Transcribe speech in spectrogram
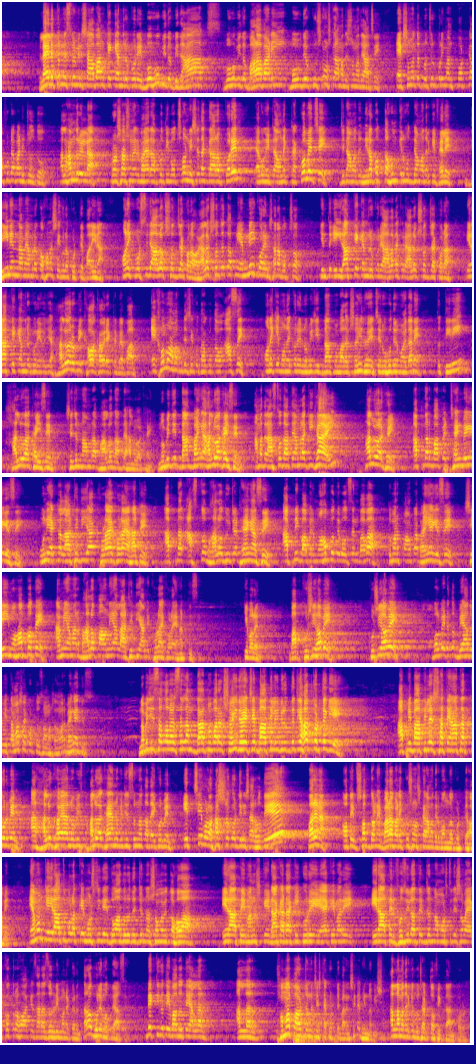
লাইলাতুল ইসলামিন শাহবানকে কেন্দ্র করে বহুবিধ বিদাত, বহুবিধ বাড়াবাড়ি, বহুবিধ কুসংস্কার আমাদের সমাজে আছে। এক সময় তো প্রচুর পরিমাণ পটকা ফুটাফাটি চলতো। আলহামদুলিল্লাহ, প্রশাসনের ভাইয়েরা প্রতি বছর নিষেধাজ্ঞা আরোপ করেন এবং এটা অনেকটা কমেছে, যেটা আমাদের নিরাপত্তা হুমকির মধ্যে আমাদেরকে ফেলে। দিনের নামে আমরা কখনো সেগুলো করতে পারি না। অনেক মসজিদে আলোকসজ্জা করা হয়। আলোকসজ্জা তো আপনি এমনিই করেন সারা বছর, কিন্তু এই রাতকে কেন্দ্র করে আলাদা করে আলোকসজ্জা করা এই রাতকে কেন্দ্র করে ওই যে হালুয়া রুটি খাওয়া খাওয়ার একটা ব্যাপার। এখনও আমাদের দেশে কোথাও কোথাও আছে। অনেকে মনে করে নবীজির দাঁত মোবারক শহীদ হয়েছেন উহুদের ময়দানে। তো তিনি হালুয়া খাইছেন। সেজন্য আমরা ভালো দাঁতে হালুয়া খাই। নবীজির দাঁত ভাঙে হালুয়া খাইছেন। আমাদের আস্ত দাঁতে আমরা কি খাই? হালুয়া খাই। আপনার বাপের ঠ্যাং ভেঙে গেছে। উনি একটা লাঠি দিয়া খোড়ায় খোড়ায় হাঁটে। আপনার আস্ত ভালো দুইটা ঠ্যাং আছে। আপনি বাপের মহব্বতে বলছেন, বাবা, তোমার পাওটা ভেঙে গেছে। সেই মহব্বতে আমি আমার ভালো পাও নিয়ে লাঠি দিয়ে আমি খোড়ায় খোড়ায় হাঁটতেছি। কি বলেন? বাপ খুশি হবে? খুশি হবে? বলবে, এটা তো বেয়াদবি, তামাশা করতেছো আমার সাথে, আমার ভেঙাইতেছ। নবীজি সাল্লা সাল্লাম দাঁত মোবারক শহীদ হয়েছে বাতিলের বিরুদ্ধে জিহাদ করতে গিয়ে। আপনি বাতিলের সাথে আতাত করবেন আর হালু খায়া নবী হালুয়া খায়া নবীজির সুন্নত আদায় করবেন। এর চেয়ে বড় হাস্যকর জিনিস আর হতে পারে না। অতএব সব ধরনের বাড়াবাড়ি, কুসংস্কার আমাদের বন্ধ করতে হবে। এমনকি এই রাত উপলক্ষে মসজিদে দোয়া দরুদের জন্য সমবেত হওয়া, এ রাতে মানুষকে ডাকাডাকি করে একেবারে এ রাতের ফজিলতের জন্য মসজিদে সবাই একত্র হওয়াকে যারা জরুরি মনে করেন, তারাও ভুলের মধ্যে আছে ব্যক্তিগত ইবাদতে আল্লাহর আল্লাহর ক্ষমা পাওয়ার জন্য চেষ্টা করতে পারেন, সেটা ভিন্ন বিষয়। আল্লাহ আমাদেরকে বুঝার তৌফিক দান করুন।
